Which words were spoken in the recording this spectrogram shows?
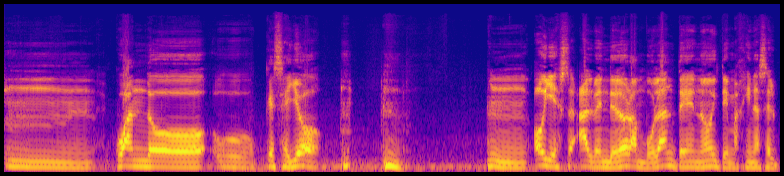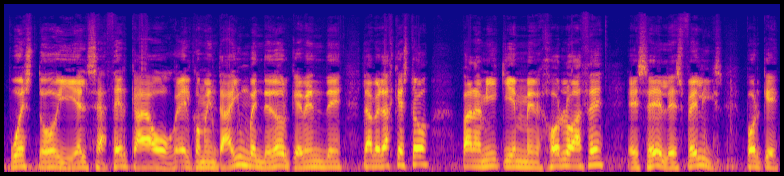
Mm, cuando, uh, qué sé yo, oyes al vendedor ambulante, ¿no? Y te imaginas el puesto y él se acerca o él comenta, hay un vendedor que vende. La verdad es que esto, para mí, quien mejor lo hace es él, es Félix, porque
